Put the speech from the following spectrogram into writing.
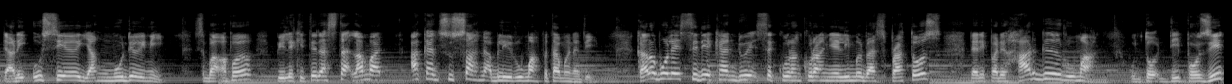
dari usia yang muda ini. Sebab apa? Bila kita dah start lambat, akan susah nak beli rumah pertama nanti. Kalau boleh, sediakan duit sekurang-kurangnya 15% daripada harga rumah untuk deposit,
